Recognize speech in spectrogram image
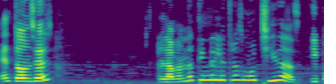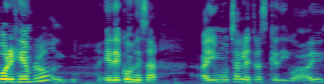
Entonces, la banda tiene letras muy chidas. Y por ejemplo, he de confesar, hay muchas letras que digo, ay,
